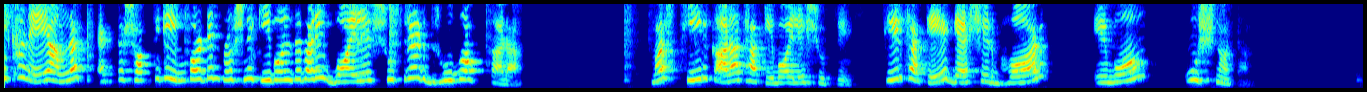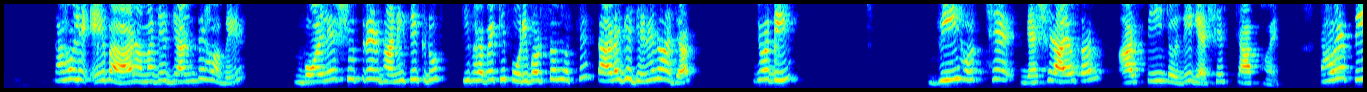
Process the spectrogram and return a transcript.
এখানে আমরা একটা সব থেকে ইম্পর্টেন্ট প্রশ্নে কি বলতে পারি? বয়েলের সূত্রের ধ্রুবক কারা? বা স্থির কারা থাকে বয়েলের সূত্রে? স্থির থাকে গ্যাসের ভর এবং উষ্ণতা। তাহলে এবার আমাদের জানতে হবে বয়েলের সূত্রের গাণিতিক রূপ কীভাবে কি পরিবর্তন হচ্ছে, তার আগে জেনে নেওয়া যাক। যদি ভি হচ্ছে গ্যাসের আয়তন আর পি যদি গ্যাসের চাপ হয়, তাহলে পি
